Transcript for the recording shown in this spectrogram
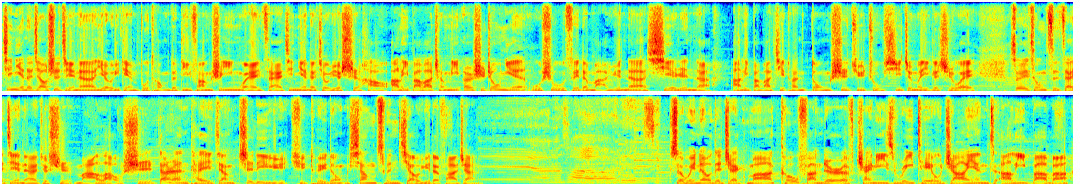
今年的教师节呢，有一点不同的地方，是因为在今年的九月十号，阿里巴巴成立二十周年，五十五岁的马云呢卸任了阿里巴巴集团董事局主席这么一个职位，所以从此再见呢就是马老师。当然，他也将致力于去推动乡村教育的发展。So we know that Jack Ma, co-founder of Chinese retail giant Alibaba,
